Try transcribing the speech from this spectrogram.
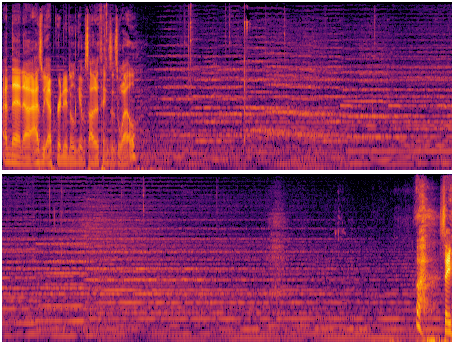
And then uh, as we upgrade it, it'll give us other things as well. See?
